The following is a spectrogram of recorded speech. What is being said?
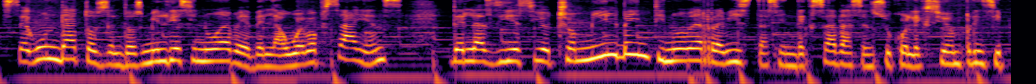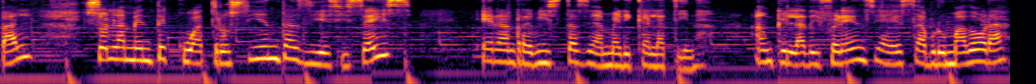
Según datos del 2019 de la Web of Science, de las 18.029 revistas indexadas en su colección principal, solamente 416 eran revistas de América Latina. Aunque la diferencia es abrumadora,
